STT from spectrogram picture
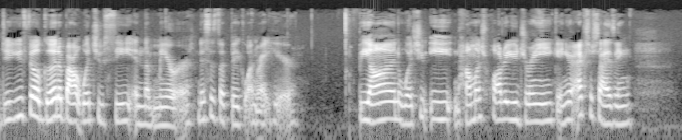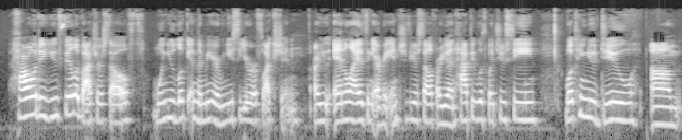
Do you feel good about what you see in the mirror? This is a big one right here. Beyond what you eat and how much water you drink and you're exercising, how do you feel about yourself when you look in the mirror, when you see your reflection? Are you analyzing every inch of yourself? Are you unhappy with what you see? What can you do um,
